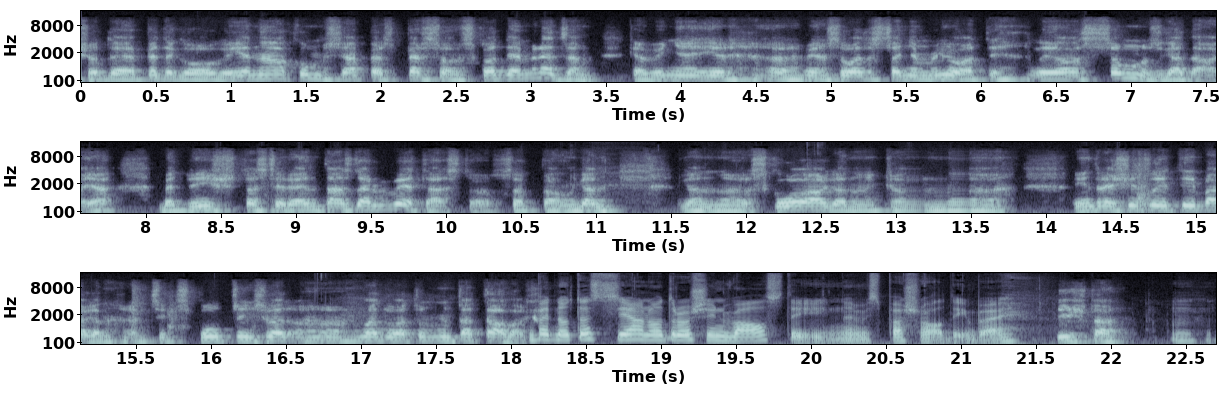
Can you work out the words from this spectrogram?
šo pedagoģa ienākumus, ja pēc personas kodiem redzam, ka viņa ir viens otrs saņem ļoti lielas summas gadā. Ja? Bet viņš tas ir rentās darba vietās, to sapelna gan, gan skolā, gan, gan interešu izglītībā, gan citas pulciņas vadot un tā tālāk. Bet nu, tas jānodrošina valstī, nevis pašvaldībai. Tieši tā. Mm -hmm.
